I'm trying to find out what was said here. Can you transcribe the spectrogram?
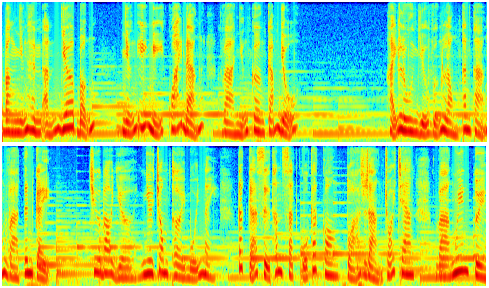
bằng những hình ảnh dơ bẩn, những ý nghĩ quái đản và những cơn cám dỗ. Hãy luôn giữ vững lòng thanh thản và tin cậy. Chưa bao giờ như trong thời buổi này tất cả sự thanh sạch của các con tỏa rạng trói trang và nguyên tuyền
